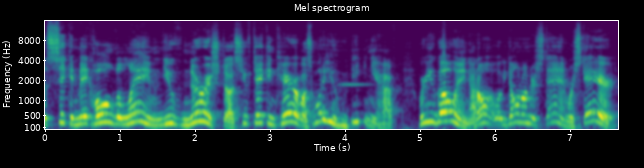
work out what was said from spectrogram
the sick and make whole the lame. You've nourished us. You've taken care of us. What do you mean you have? Where are you going? I don't. We don't understand. We're scared.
